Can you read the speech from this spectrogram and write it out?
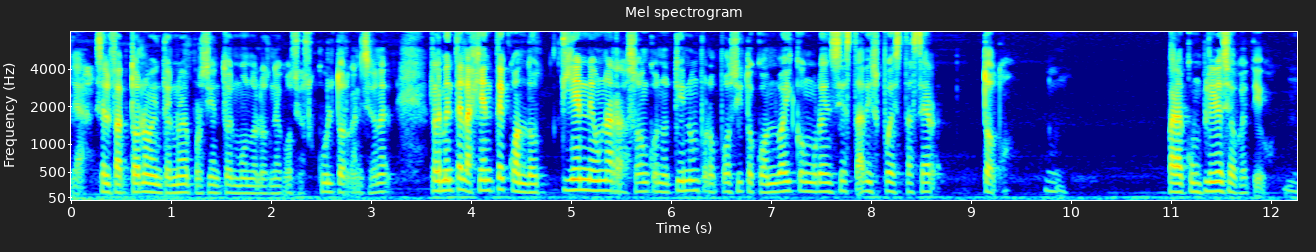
Es el factor 99% del mundo de los negocios, culto organizacional. Realmente la gente cuando tiene una razón, cuando tiene un propósito, cuando hay congruencia, está dispuesta a hacer todo Mm. Para cumplir ese objetivo. Mm.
